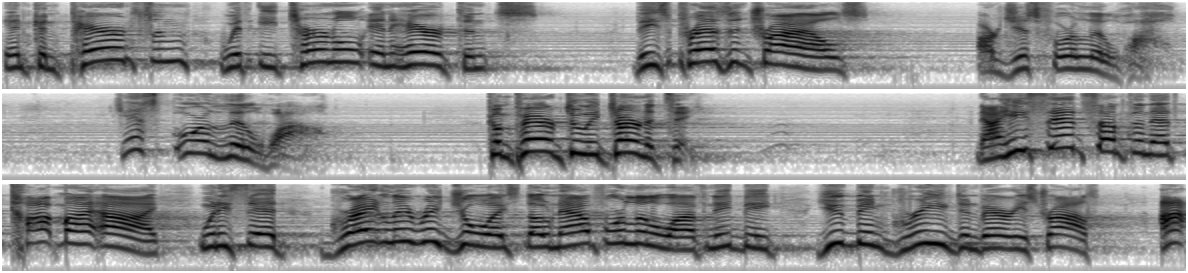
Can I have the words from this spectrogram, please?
in comparison with eternal inheritance, these present trials are just for a little while. Just for a little while. Compared to eternity. Now, he said something that caught my eye when he said, Greatly rejoice, though now for a little while, if need be, you've been grieved in various trials. I,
